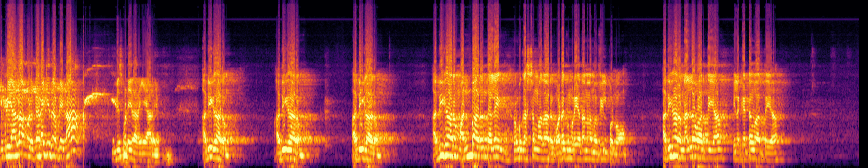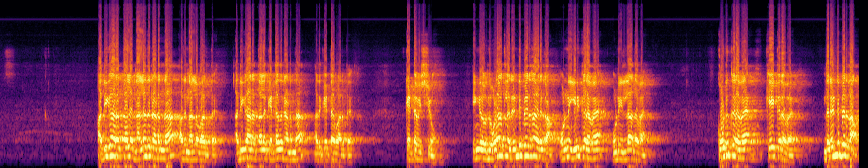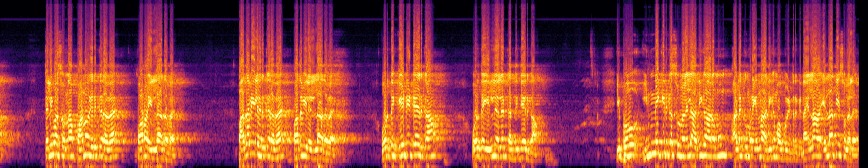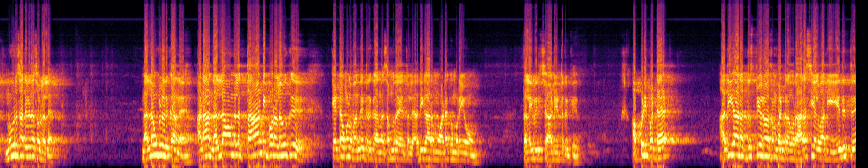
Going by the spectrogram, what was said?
இப்படியெல்லாம் உங்களுக்கு கிடைக்குது அப்படின்னா மிஸ் பண்ணிடுறாங்க யாரையும். அதிகாரம் அதிகாரம் அதிகாரம். அதிகாரம் அன்பா இருந்தாலே ரொம்ப கஷ்டமா தான் இருக்கும். அடக்குமுறையா தானே நம்ம ஃபீல் பண்ணுவோம். அதிகாரம் நல்ல வார்த்தையா இல்ல கெட்ட வார்த்தையா? அதிகாரத்தால நல்லது நடந்தா அது நல்ல வார்த்தை. அதிகாரத்தால கெட்டது நடந்தா அது கெட்ட வார்த்தை. கெட்ட விஷயம். இங்க இந்த உலகத்துல ரெண்டு பேர் தான் இருக்கான். ஒண்ணு இருக்கிறவன் ஒண்ணு இல்லாதவன். கொடுக்கிறவன் கேட்கிறவன். இந்த ரெண்டு பேர் தான். தெளிவா சொன்னா பணம் இருக்கிறவன் பணம் இல்லாதவன். பதவியில் இருக்கிறவன் பதவியில் இல்லாதவன். ஒருத்தன் கேட்டுட்டே இருக்கான் ஒருத்தன் இல்ல இல்லைன்னு கத்திட்டே இருக்கான். இப்போ இன்னைக்கு இருக்க சூழ்நிலையில அதிகாரமும் அடக்குமுறையும் தான் அதிகமா போயிட்டு இருக்கு. நான் எல்லா எல்லாத்தையும் சொல்லல. நூறு சதவீதம் சொல்லல. நல்லவங்களும் இருக்காங்க. ஆனா நல்லவங்களை தாண்டி போற அளவுக்கு கெட்டவங்களும் வந்துட்டு இருக்காங்க. சமுதாயத்துல அதிகாரமும் அடக்குமுறையும் தலைவிரிச்சு ஆடிட்டு இருக்கு. அப்படிப்பட்ட அதிகார துஷ்பிரயோகம் பண்ற ஒரு அரசியல்வாதியை எதிர்த்து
